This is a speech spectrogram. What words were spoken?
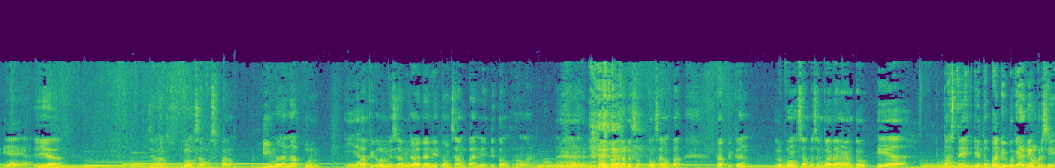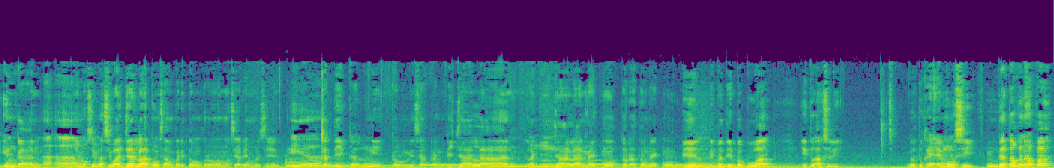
Iya ya iya. Jangan buang sampah sembarang di mana pun Iya. tapi kalau misalnya nggak ada nih tong sampah nih di tongkrongan. Di tongkrongan ada tong sampah. Tapi kan lu buang sampah sembarangan tuh. Iya. Pasti itu pagi-pagi ada yang bersihin kan? Ah, ah. ya maksudnya masih wajar lah buang sampah di tongkrongan masih ada yang bersihin. Iya. Ketika lu nih kalau misalkan di jalan lagi Hmm. jalan naik motor atau naik mobil tiba-tiba buang itu asli gue tuh kayak emosi. Nggak tahu kenapa.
